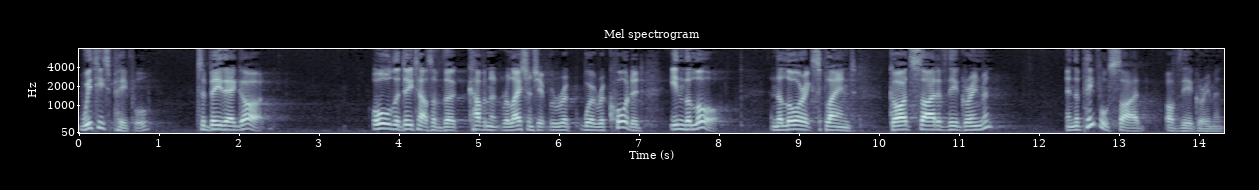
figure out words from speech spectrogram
with his people to be their God. All the details of the covenant relationship were, were recorded in the law. And the law explained God's side of the agreement and the people's side of the agreement.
